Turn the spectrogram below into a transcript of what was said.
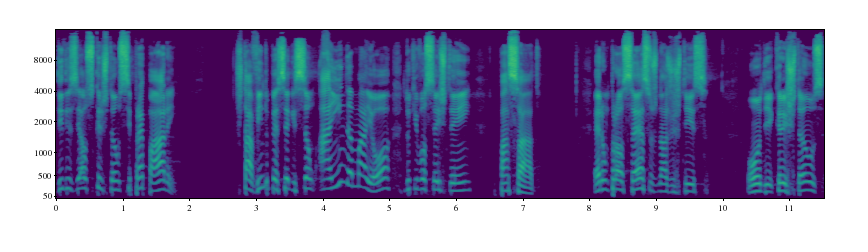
de dizer aos cristãos: se preparem, está vindo perseguição ainda maior do que vocês têm passado. Eram processos na justiça, onde cristãos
